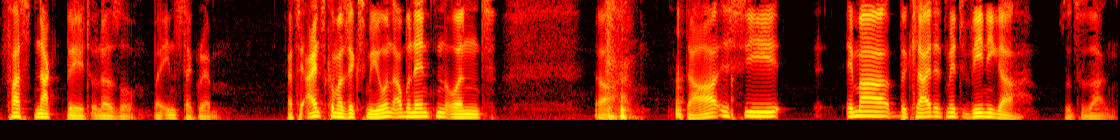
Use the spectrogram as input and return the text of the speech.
fast Nacktbild oder so bei Instagram. Hat sie 1,6 Millionen Abonnenten und ja, da ist sie immer bekleidet mit weniger sozusagen.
